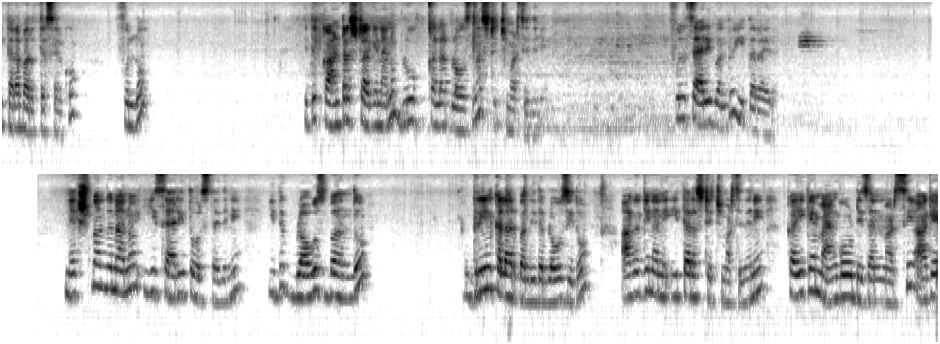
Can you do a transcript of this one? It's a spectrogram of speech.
ಈ ಥರ ಬರುತ್ತೆ ಸೆರಗು. ಫುಲ್ಲು. ಇದು ಕಾಂಟ್ರಾಸ್ಟ್ ಆಗಿ ನಾನು ಬ್ಲೂ ಕಲರ್ ಬ್ಲೌಸ್ನ ಸ್ಟಿಚ್ ಮಾಡಿಸಿದ್ದೀನಿ. ಫುಲ್ ಸ್ಯಾರಿ ಬಂದು ಈ ಥರ ಇದೆ. ನೆಕ್ಸ್ಟ್ ಬಂದು ನಾನು ಈ ಸ್ಯಾರಿ ತೋರಿಸ್ತಾ ಇದ್ದೀನಿ. ಇದು ಬ್ಲೌಸ್ ಬಂದು ಗ್ರೀನ್ ಕಲರ್ ಬಂದಿದೆ ಬ್ಲೌಸ್ ಇದು. ಹಾಗಾಗಿ ನಾನು ಈ ಥರ ಸ್ಟಿಚ್ ಮಾಡಿಸಿದ್ದೀನಿ. ಕೈಗೆ ಮ್ಯಾಂಗೋ ಡಿಸೈನ್ ಮಾಡಿಸಿ, ಹಾಗೆ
